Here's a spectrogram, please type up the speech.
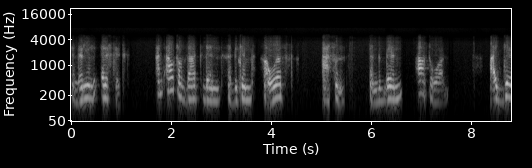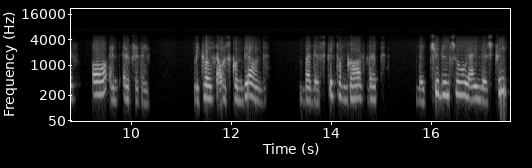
and real estate. And out of that, then I became a wealth person. And then afterward, I gave all and everything because I was compelled by the Spirit of God that the children who were in the street,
